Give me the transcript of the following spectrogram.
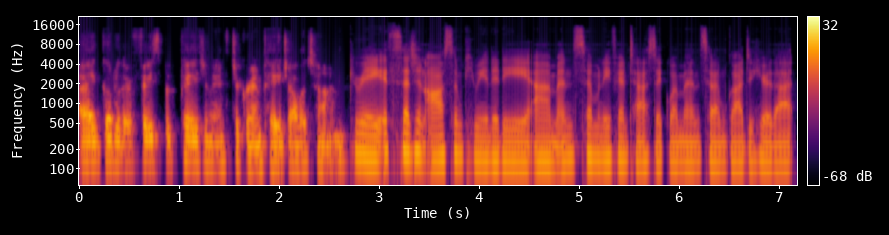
I go to their Facebook page and Instagram page all the time. Great. It's such an awesome community um, and so many fantastic women. So I'm glad to hear that.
